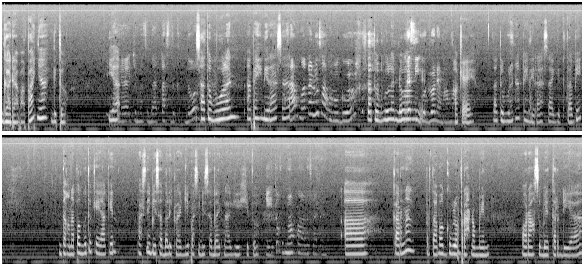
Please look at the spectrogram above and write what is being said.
nggak ada apa-apanya gitu. Ya, ya cuma sebatas deket doang. satu bulan apa yang dirasa? Sama kan lu sama sama gue satu bulan doang enggak sih gue duluan yang lama oke okay. satu bulan apa yang dirasa gitu. Tapi entah kenapa gue tuh kayak yakin pasti bisa balik lagi pasti bisa balik lagi gitu. Ya itu kenapa alasannya? Uh, karena pertama gue belum pernah nemuin orang sebeter dia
